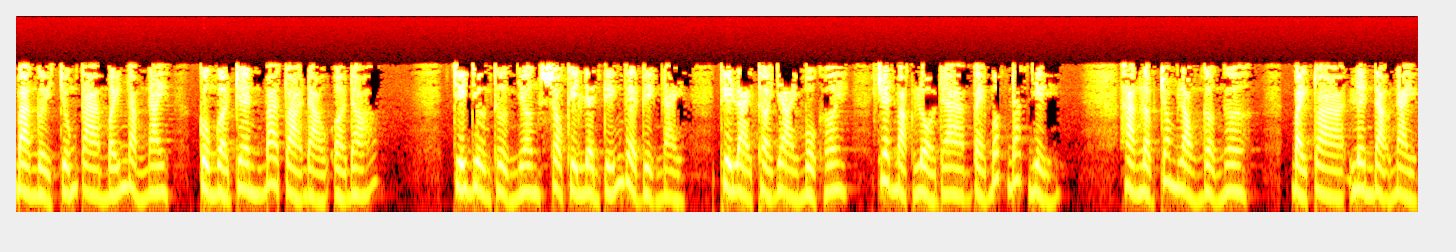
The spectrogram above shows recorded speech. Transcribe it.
Ba người chúng ta mấy năm nay cùng ở trên ba tòa đạo ở đó. Chỉ dường thường nhân sau khi lên tiếng về việc này, thì lại thở dài một hơi, trên mặt lộ ra vẻ bất đắc dĩ. Hàng lập trong lòng ngờ ngơ, bảy tòa lên đạo này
